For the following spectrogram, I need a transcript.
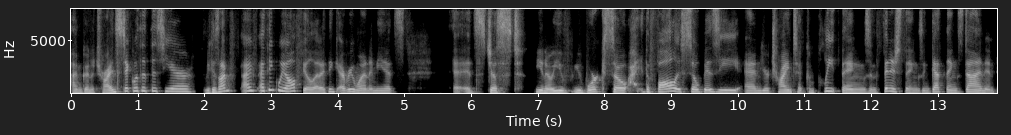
I'm going to try and stick with it this year because I'm, I, I think we all feel it. I think everyone, I mean, it's, it's just you know you've you've worked so the fall is so busy and you're trying to complete things and finish things and get things done. And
